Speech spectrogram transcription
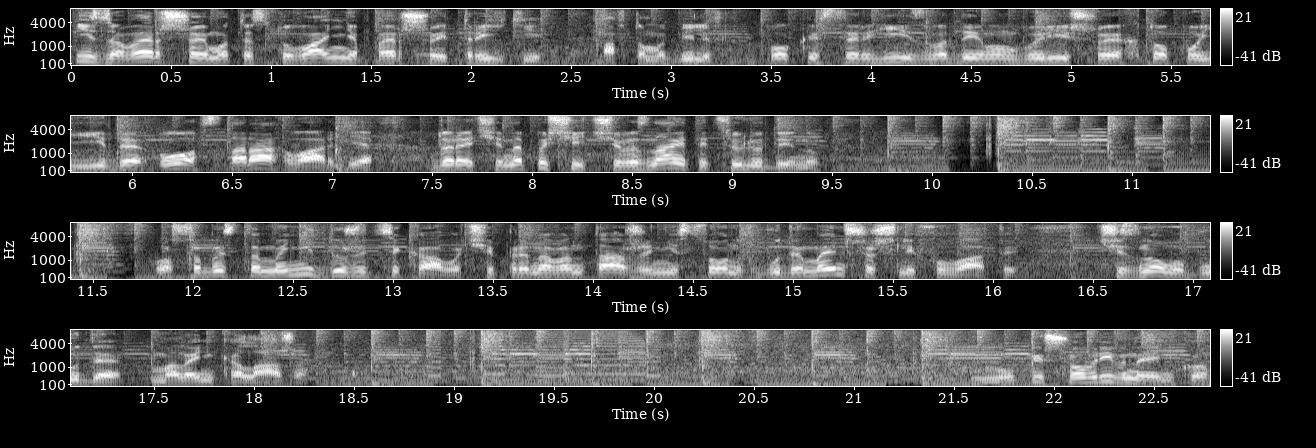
і завершуємо тестування першої трійки автомобілів. Поки Сергій з Вадимом вирішує, хто поїде. О, стара гвардія. До речі, напишіть, чи ви знаєте цю людину. Особисто мені дуже цікаво, чи при навантаженні сонг буде менше шліфувати, чи знову буде маленька лажа. Ну, пішов рівненько.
